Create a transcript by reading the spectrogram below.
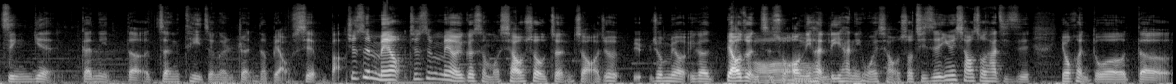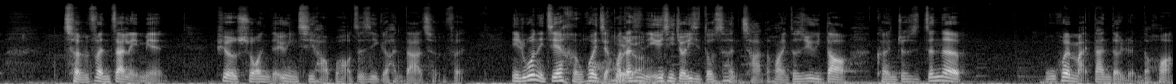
经验跟你的整体整个人的表现吧，就是没有就是没有一个什么销售证照，就就没有一个标准值说哦你很厉害，你很会销售。其实因为销售它其实有很多的成分在里面，譬如说你的运气好不好，这是一个很大的成分。你如果你今天很会讲话，但是你运气就一直都是很差的话，你都是遇到可能就是真的不会买单的人的话。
